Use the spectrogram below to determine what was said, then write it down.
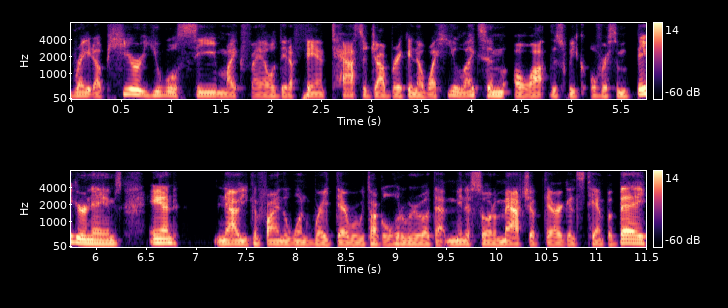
right up here, you will see Mike Fael did a fantastic job breaking down why he likes him a lot this week over some bigger names. And now you can find the one right there where we talk a little bit about that Minnesota matchup there against Tampa Bay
